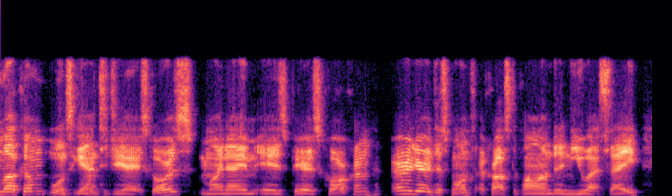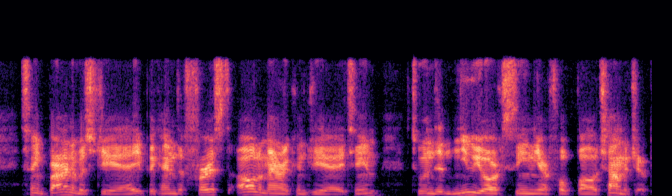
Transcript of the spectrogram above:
And welcome once again to GAA Scores. My name is Pearse Corcoran. Earlier this month, across the pond in USA, St. Barnabas GAA became the first All American GAA team to win the New York Senior Football Championship.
